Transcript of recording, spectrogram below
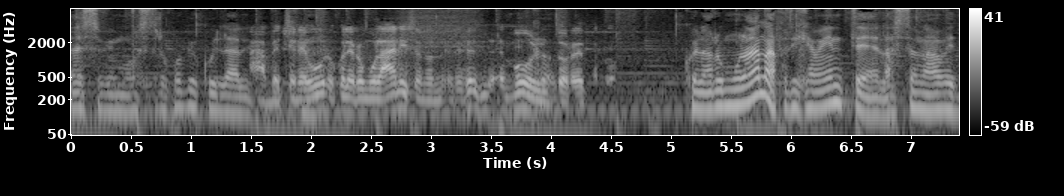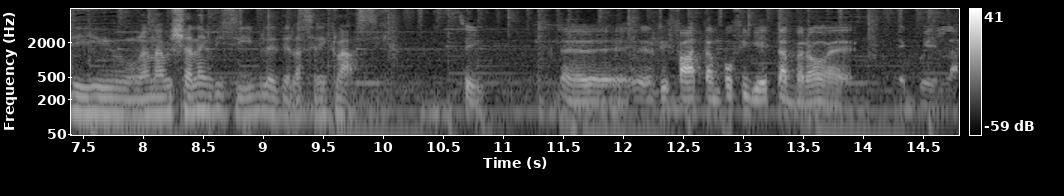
Adesso vi mostro proprio quella. Ah, beh, ce n'è uno, quelle romulani sono molto ecco. retro. Quella romulana praticamente è l'astronave di una navicella invisibile della serie classica sì, eh, rifatta un po' fighetta, però è, è quella.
